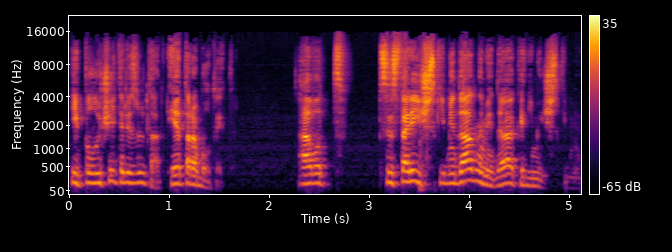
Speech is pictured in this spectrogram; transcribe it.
и получить результат. И это работает. А вот с историческими данными, да, академическими.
